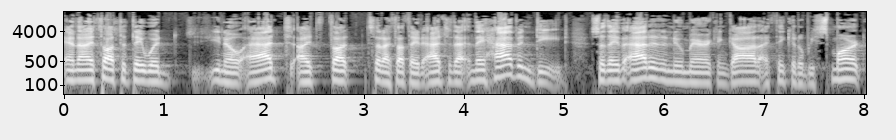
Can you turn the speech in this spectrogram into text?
and I thought that they would, you know, add. I thought said I thought they'd add to that, and they have indeed. So they've added a new American God. I think it'll be smart.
